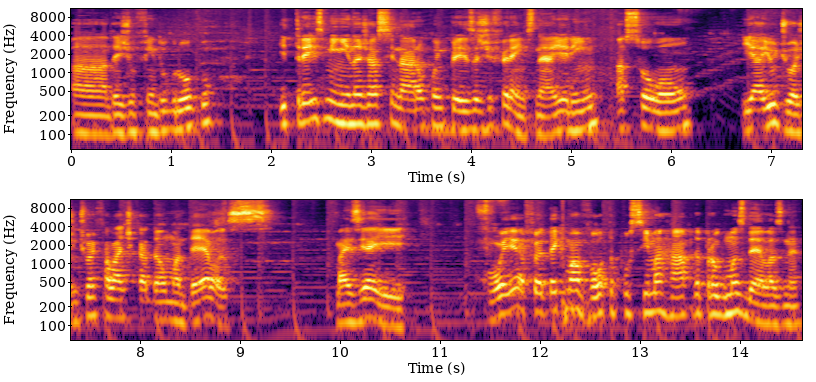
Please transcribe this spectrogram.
ah, desde o fim do grupo. E três meninas já assinaram com empresas diferentes, né? A Erin, a Soon e a Yuju. A gente vai falar de cada uma delas. Mas e aí? Foi, foi até que uma volta por cima rápida para algumas delas, né?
